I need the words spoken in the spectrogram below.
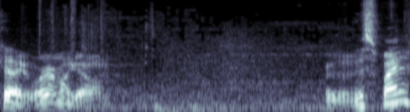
Okay, where am I going? Over this way?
